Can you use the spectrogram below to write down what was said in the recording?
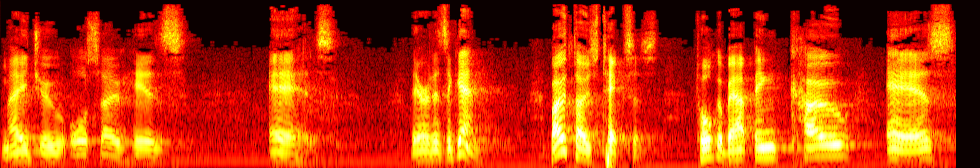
made you also his heirs. There it is again. Both those texts talk about being co heirs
